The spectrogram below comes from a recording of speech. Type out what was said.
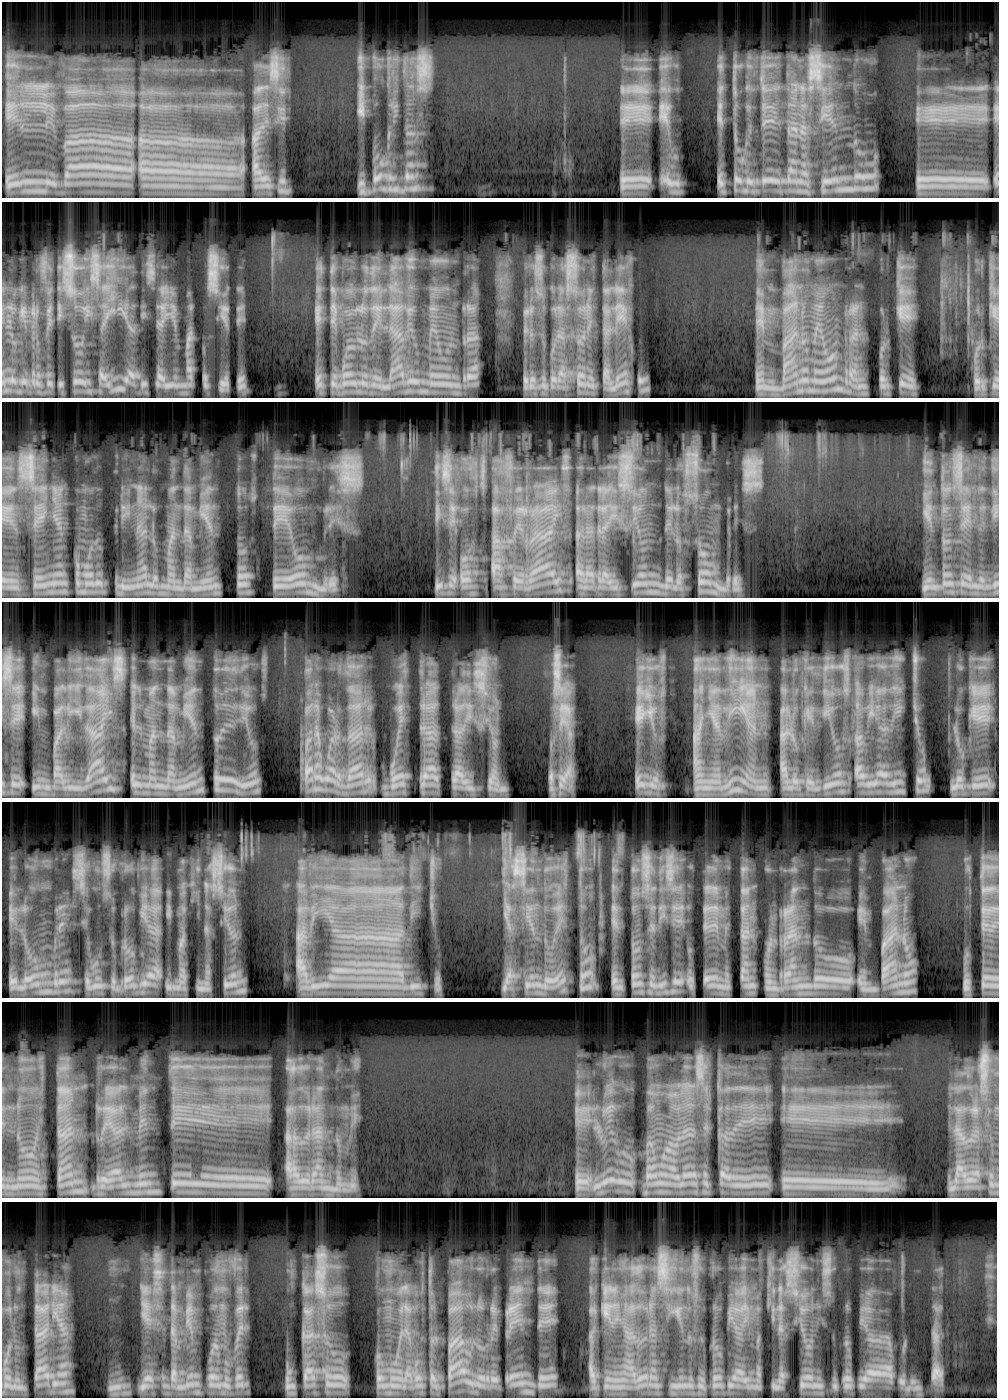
él les va a decir, hipócritas, eh, esto que ustedes están haciendo eh, es lo que profetizó Isaías, dice ahí en Marcos 7. Este pueblo de labios me honra, pero su corazón está lejos. En vano me honran. ¿Por qué? Porque enseñan como doctrina los mandamientos de hombres. Dice, os aferráis a la tradición de los hombres. Y entonces les dice, invalidáis el mandamiento de Dios para guardar vuestra tradición. O sea, ellos añadían a lo que Dios había dicho lo que el hombre, según su propia imaginación, había dicho. Y haciendo esto, entonces dice, ustedes me están honrando en vano, ustedes no están realmente adorándome. Eh, luego vamos a hablar acerca de eh, la adoración voluntaria, y ese también podemos ver un caso como el apóstol Pablo reprende a quienes adoran siguiendo su propia imaginación y su propia voluntad.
